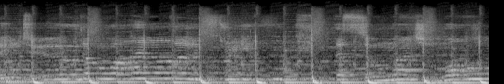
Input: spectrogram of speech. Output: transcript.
into the wildest dream. There's so much more.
